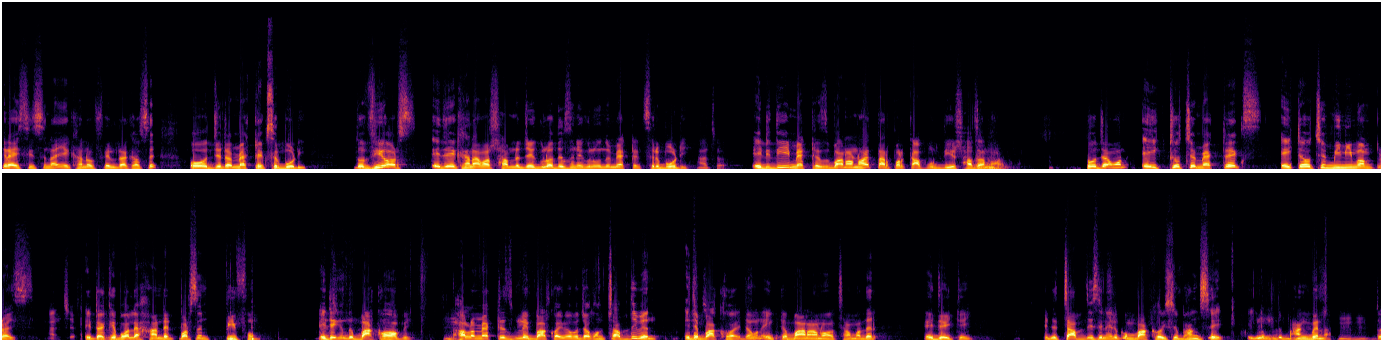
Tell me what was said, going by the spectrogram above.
ক্রাইসিস নাই এখানেও ফেল রাখা আছে। ও যেটা ম্যাট্রিক্সের বডি তো ভিওর্স এই যে এখানে আমার সামনে যেগুলো দেখছেন এগুলো কিন্তু ম্যাট্রিক্সের বডি আচ্ছা। এটি দিয়ে ম্যাট্রিক্স বানানো হয় তারপর কাপড় দিয়ে সাজানো হয়। তো যেমন এইটা হচ্ছে ম্যাট্রিক্স এইটা হচ্ছে মিনিমাম প্রাইস আচ্ছা। এটাকে বলে হান্ড্রেড পার্সেন্ট পিফর্ম এটা কিন্তু বাক হবে। ভালো ম্যাট্রিক্সগুলো বাক হয়। এভাবে যখন চাপ দিবেন এই যে বাঁকা হয় যেমন এইটা বানানো আছে আমাদের এই যে এইটাই। এই যে চাপ দিয়েছেন এরকম বাক হয়েছে ভাঙছে এগুলো কিন্তু ভাঙবে না। তো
